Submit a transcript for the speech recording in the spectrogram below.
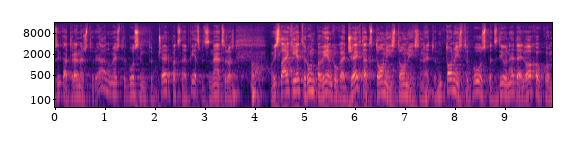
zin, kā treneris tur, jā, nu, mēs tur būsim tur 14 vai 15, neatceros. Un visu laiku iet runa par vienu kaut kādu džektu, tāds Tonijs, Tonijs. Un, ne, tur, nu, Tonijs tur būs pēc divu nedēļu vēl kaut ko.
